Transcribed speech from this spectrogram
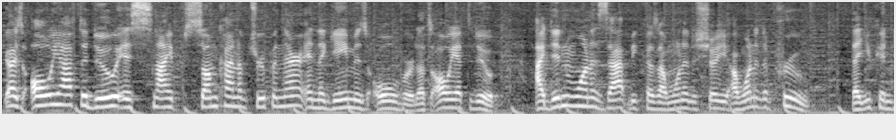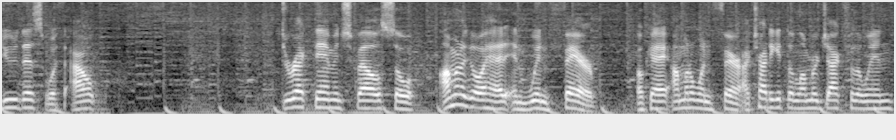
Guys, all we have to do is snipe some kind of troop in there and the game is over. That's all we have to do. I didn't want to zap because I wanted to show you, I wanted to prove that you can do this without direct damage spells. So I'm going to go ahead and win fair. Okay, I'm going to win fair. I tried to get the Lumberjack for the win,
